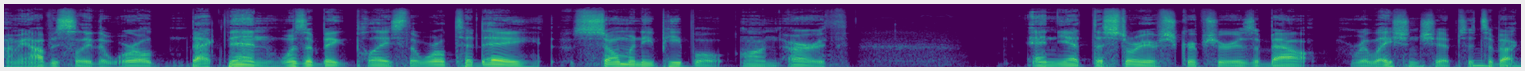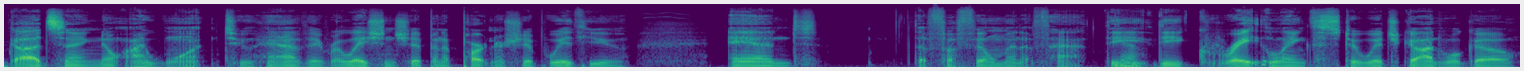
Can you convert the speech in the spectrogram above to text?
I mean, obviously the world back then was a big place. The world today, so many people on earth, and yet the story of Scripture is about relationships. It's mm-hmm. about God saying, "No, I want to have a relationship and a partnership with you," and the fulfillment of that, the yeah. the great lengths to which God will go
